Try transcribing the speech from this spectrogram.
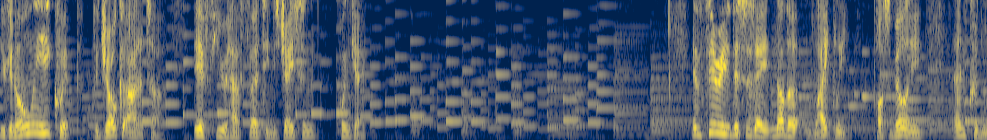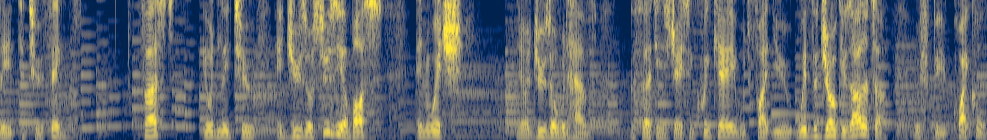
you can only equip the Joker Arata if you have 13's Jason Quinque. In theory, this is another likely possibility and could lead to two things. First, it would lead to a Juzo Suzuya boss in which you know Juzo would have the 13's Jason Quinque would fight you with the Joker's Arata, which would be quite cool.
